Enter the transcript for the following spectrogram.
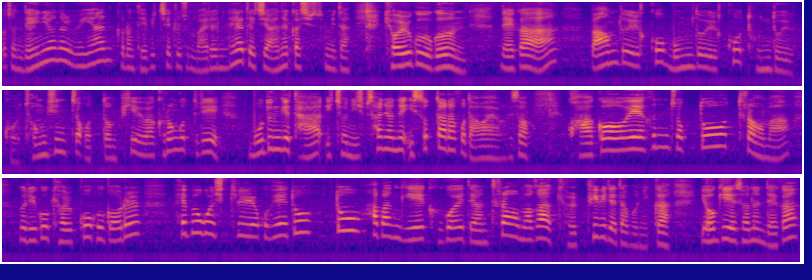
어떤 내년을 위한 그런 대비책을 좀 마련을 해야 되지 않을까 싶습니다. 결국은 내가 마음도 잃고 몸도 잃고 돈도 잃고 정신적 어떤 피해와 그런 것들이 모든 게 다 2024년에 있었다라고 나와요. 그래서 과거의 흔적도 트라우마 그리고 결코 그거를 회복을 시키려고 해도 또 하반기에 그거에 대한 트라우마가 결핍이 되다 보니까 여기에서는 내가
